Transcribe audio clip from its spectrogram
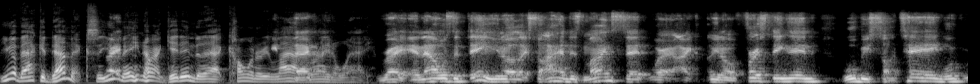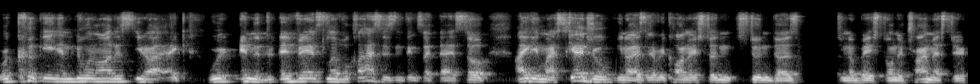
you have academics. So you right. may not get into that culinary lab right away. Right. And that was the thing, you know, like so I had this mindset where I, you know, know, first thing in, we'll be sauteing, we're, we're, cooking and doing all this, you know, like we're in the advanced level classes and things like that. So I get my schedule, you know, as every culinary student student does, you know, based on their trimester.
